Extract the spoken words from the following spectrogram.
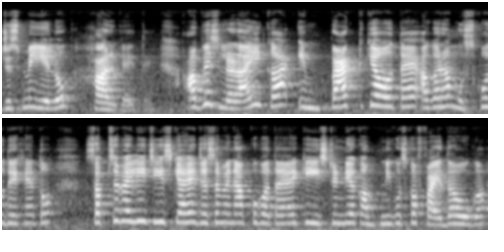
जिसमें ये लोग हार गए थे। अब इस लड़ाई का इम्पैक्ट क्या होता है? अगर हम उसको देखें तो सबसे पहली चीज़ क्या है? जैसे मैंने आपको बताया कि ईस्ट इंडिया कंपनी को उसका फ़ायदा होगा,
